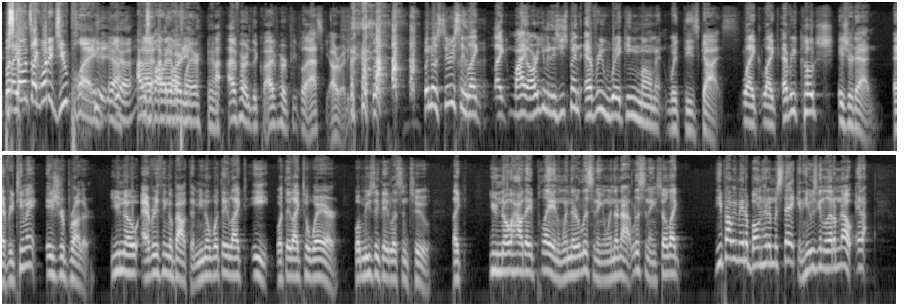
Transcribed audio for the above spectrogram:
but Stone's I, like, what did you play? Yeah, yeah. I was a volleyball I mean, already, player. Yeah. I, have heard the I've heard people ask you already. but, but no, seriously, like like my argument is, you spend every waking moment with these guys. Like like every coach is your dad. Every teammate is your brother. You know everything about them. You know what they like to eat, what they like to wear, what music they listen to. Like you know how they play and when they're listening and when they're not listening. So like he probably made a boneheaded mistake and he was going to let him know. And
